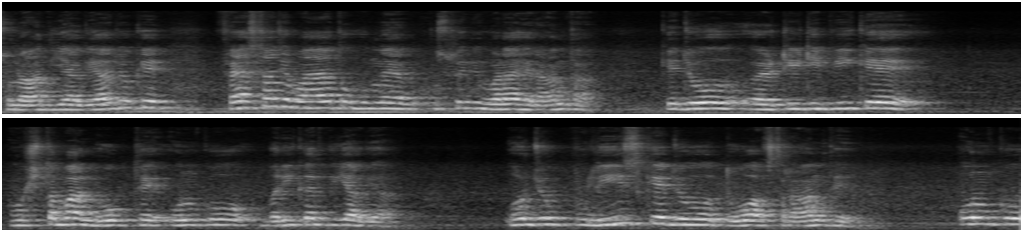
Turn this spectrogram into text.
सुना दिया गया, जो कि फैसला जब आया तो वो मैं उस पर भी बड़ा हैरान था कि जो टीटीपी के मुशतबा लोग थे, उनको बरी कर दिया गया। और जो पुलिस के जो दो अफसरान थे, उनको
